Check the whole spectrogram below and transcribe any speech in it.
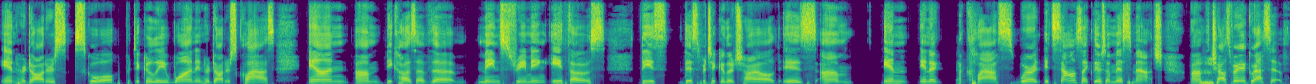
in her daughter's school, particularly one in her daughter's class. And um, because of the mainstreaming ethos, these this particular child is um, in in a, a class where it sounds like there's a mismatch. Um, mm-hmm. The child's very aggressive,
